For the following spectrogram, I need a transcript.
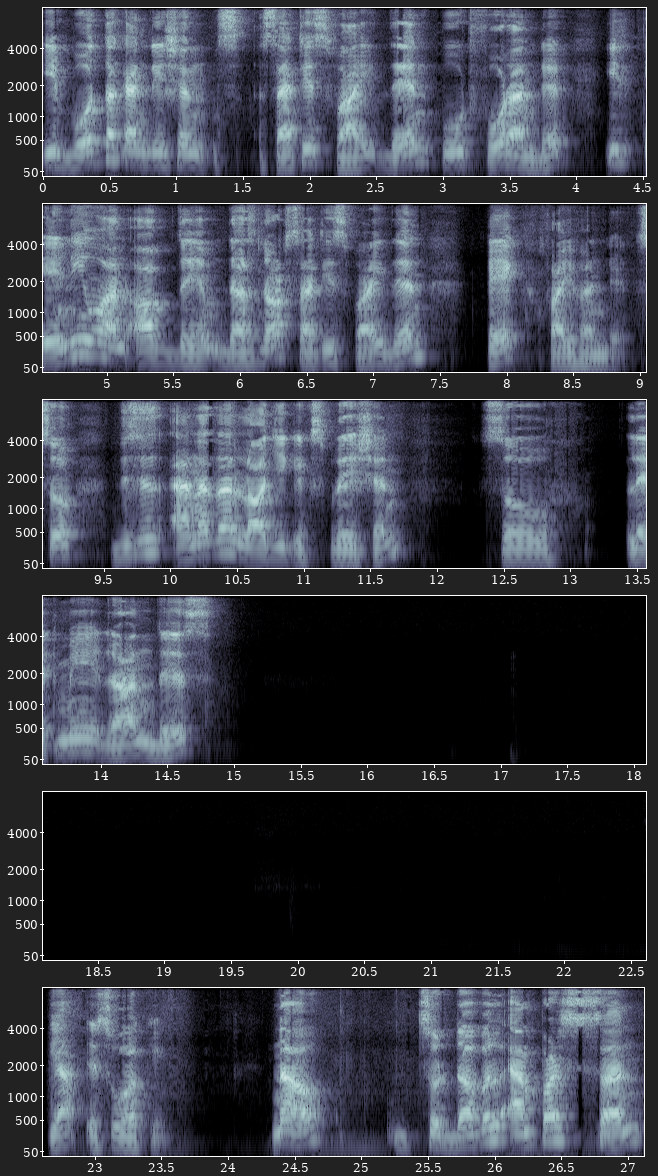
if both the conditions satisfy then put 400 if any one of them does not satisfy then take 500 so this is another logic expression. So let me run this. Yeah it's working. Now so double ampersand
